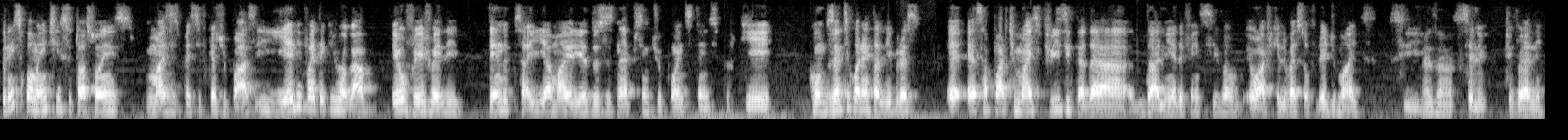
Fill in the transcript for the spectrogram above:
principalmente em situações mais específicas de passe, e ele vai ter que jogar. Eu vejo ele tendo que sair a maioria dos snaps em two point stance, porque com 240 libras, é, essa parte mais física da, da linha defensiva, eu acho que ele vai sofrer demais se, se ele tiver ali.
